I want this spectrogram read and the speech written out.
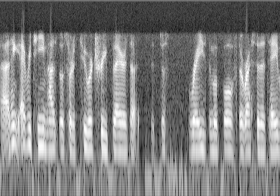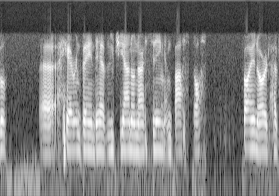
Uh, I think every team has those sort of two or three players that, that just raise them above the rest of the table. Uh, Herenveen, they have Luciano Narsing and Bas. Feyenoord have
